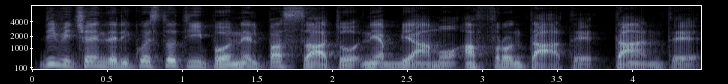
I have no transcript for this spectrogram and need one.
Di vicende di questo tipo nel passato ne abbiamo affrontate tante,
